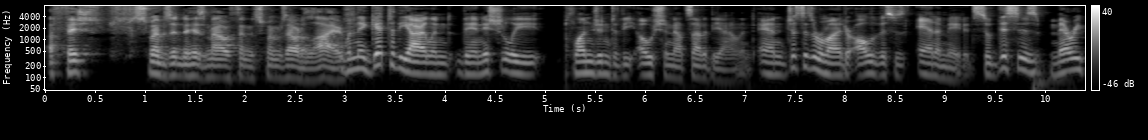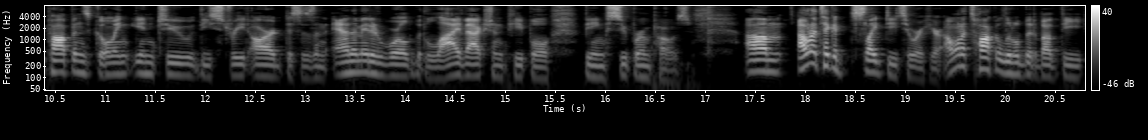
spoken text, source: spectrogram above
a fish swims into his mouth and swims out alive. When they get to the island, they initially plunge into the ocean outside of the island. And just as a reminder, all of this is animated. So this is Mary Poppins going into the street art. This is an animated world with live action people being superimposed. Um, I want to take a slight detour here. I want to talk a little bit about the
